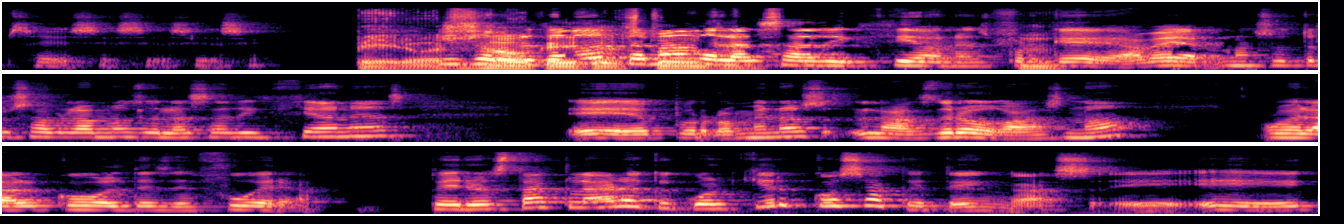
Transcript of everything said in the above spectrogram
sí, sí, sí, sí. sí. Pero y sobre todo el tema de las adicciones, hmm. porque, a ver, nosotros hablamos de las adicciones, eh, por lo menos las drogas, ¿no? O el alcohol desde fuera. Pero está claro que cualquier cosa que tengas, eh, eh,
